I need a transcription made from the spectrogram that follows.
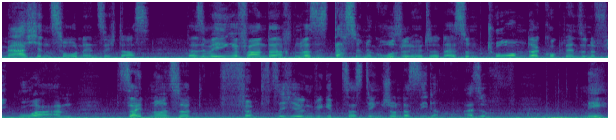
Märchenzoo, nennt sich das. Da sind wir hingefahren und dachten, was ist das für eine Gruselhütte? Da ist so ein Turm, da guckt einen so eine Figur an. Seit 1950 irgendwie gibt es das Ding schon. Das sieht, also, nee,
